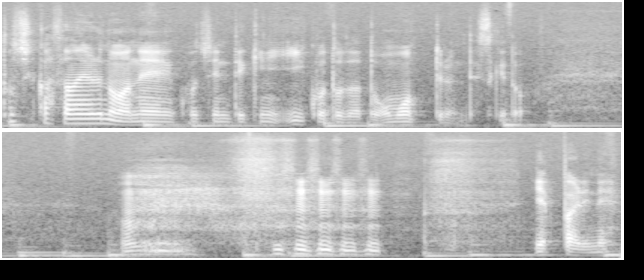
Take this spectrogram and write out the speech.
年重ねるのはね個人的にいいことだと思ってるんですけど。うん。やっぱりね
